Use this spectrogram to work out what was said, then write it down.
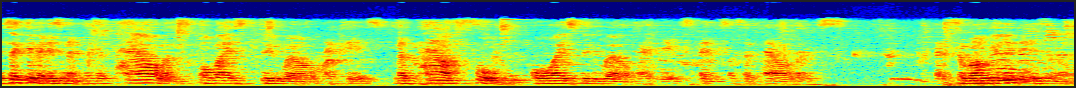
It's a given, isn't it, that the powerless always do well at the the powerful always do well at the expense of the powerless. That's the world we live in, isn't it?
